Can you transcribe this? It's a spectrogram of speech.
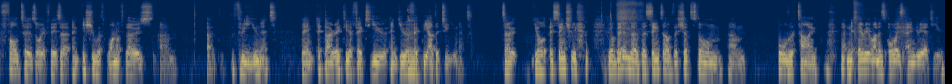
falters or if there's a, an issue with one of those um, uh, three units, then it directly affects you and you mm. affect the other two units. So you're essentially you're a bit in the, the center of the shitstorm um, all the time, and everyone is always angry at you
